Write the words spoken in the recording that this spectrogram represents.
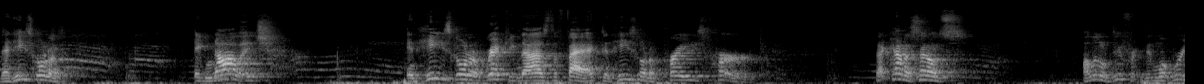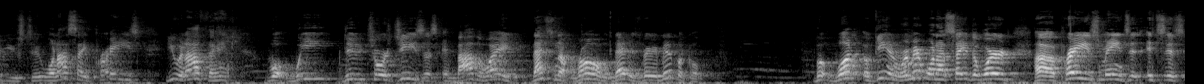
that he's going to acknowledge and he's going to recognize the fact and he's going to praise her. That kind of sounds a little different than what we're used to. When I say praise, you and I think what we do towards Jesus, and by the way, that's not wrong, that is very biblical. But what again? Remember when I say the word uh, praise means it's, it's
